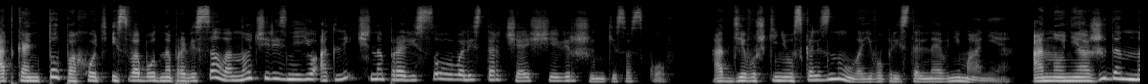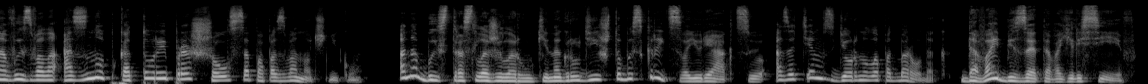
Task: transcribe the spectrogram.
а ткань топа хоть и свободно провисала, но через нее отлично прорисовывались торчащие вершинки сосков. От девушки не ускользнуло его пристальное внимание. Оно неожиданно вызвало озноб, который прошелся по позвоночнику. Она быстро сложила руки на груди, чтобы скрыть свою реакцию, а затем вздернула подбородок. «Давай без этого, Елисеев.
